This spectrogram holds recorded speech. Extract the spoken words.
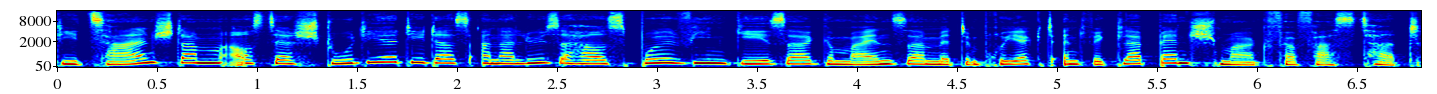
Die Zahlen stammen aus der Studie, die das Analysehaus Bullwin-Geser gemeinsam mit dem Projektentwickler Benchmark verfasst hat.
